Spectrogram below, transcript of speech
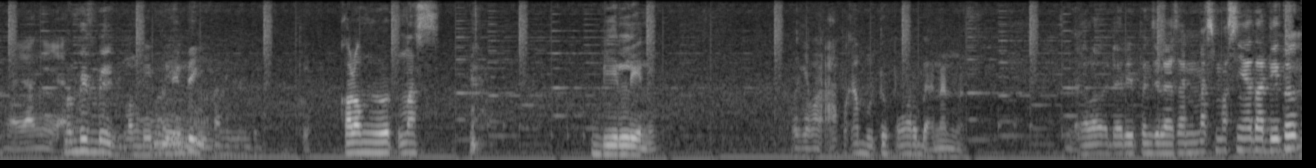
Nyayangi ya. membimbing Membimbing. membimbing paling penting. Oke. Kalau menurut Mas Billy nih, bagaimana? Apakah butuh pengorbanan, Mas? kalau dari penjelasan mas-masnya tadi itu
